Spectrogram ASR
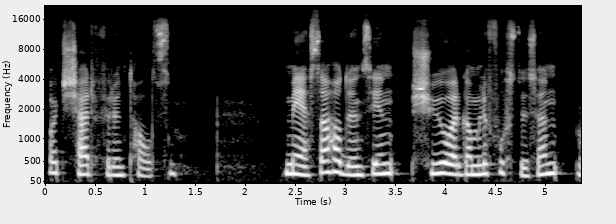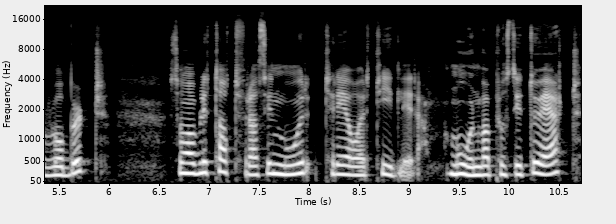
og et skjerf rundt halsen. Med seg hadde hun sin sju år gamle fostersønn Robert, som var blitt tatt fra sin mor tre år tidligere. Moren var prostituert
